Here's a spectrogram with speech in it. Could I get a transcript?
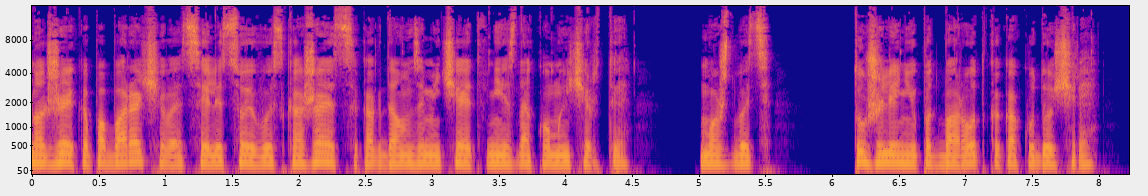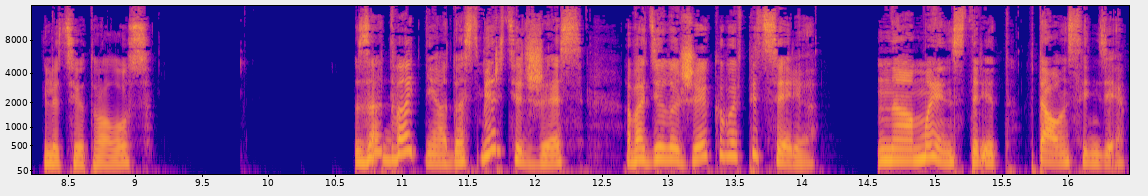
но Джейкоб оборачивается, и лицо его искажается, когда он замечает в ней знакомые черты. Может быть, ту же линию подбородка, как у дочери, или цвет волос? За два дня до смерти Джесс водила Джейкоба в пиццерию на Мейн-стрит в Таунсенде.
